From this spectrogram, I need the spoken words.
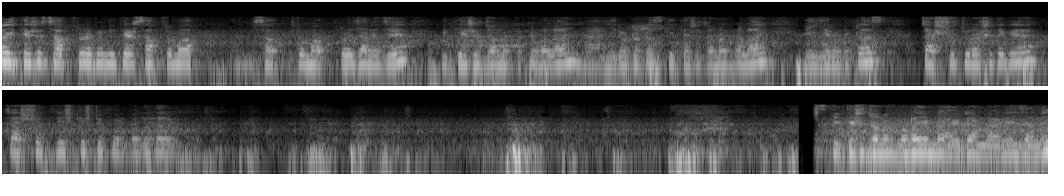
আমরা ইতিহাসের ছাত্র এবং ইতিহাস ছাত্র ছাত্র মাত্র জানে যে ইতিহাসের জনক কাকে বলা হয়? হ্যাঁ হিরোডোটাসকে ইতিহাসের জনক বলা হয়। এই হিরোডোটাস চারশো চুরাশি থেকে চারশো ত্রিশ খ্রিস্টপূর্বাব্দ তার ইতিহাসের জনক বলা হয়, আমরা এটা আমরা আগেই জানি।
